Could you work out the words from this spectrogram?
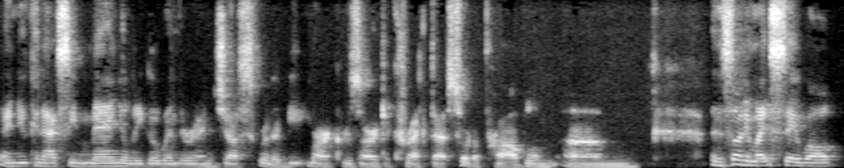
and you can actually manually go in there and adjust where the beat markers are to correct that sort of problem. Um, and somebody might say, well,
